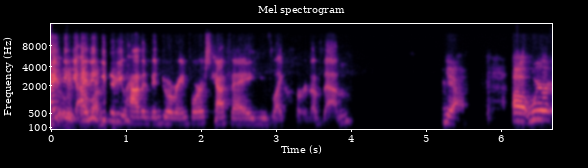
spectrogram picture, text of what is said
I think I think even if you haven't been to a rainforest cafe, you've like heard of them. Yeah. Uh, we're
